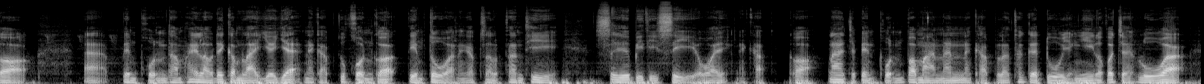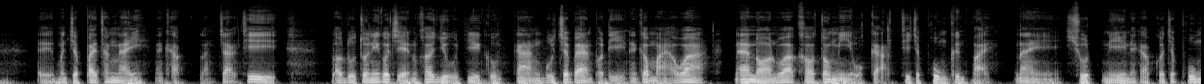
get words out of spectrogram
ก็ เป็นผลทำให้เราได้กำไรเยอะแยะนะครับ ทุกคนก็เตรียมตัวนะครับสำหรับท่านที่ซื้อ BTC เอาไว้นะครับ ก็น่าจะเป็นผลประมาณนั้นนะครับ แล้วถ้าเกิดดูอย่างนี้เราก็จะรู้ว่าเออมันจะไปทางไหนนะครับ หลังจากที่เราดูตัวนี้ก็เห็นเขาอยู่ยีกึ่กลางบูจแบนพอดีนั่นก็หมายความว่า แน่นอนว่าเขาต้องมีโอกาสที่จะพุ่งขึ้นไปในชุดนี้นะครับก็จะพุ่ง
